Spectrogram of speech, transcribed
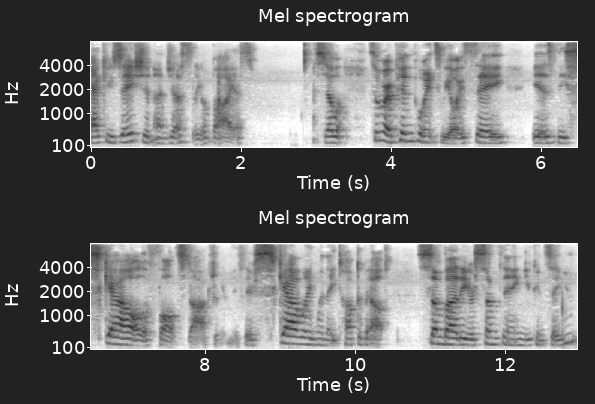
accusation unjustly or bias. So, some of our pinpoints we always say is the scowl of false doctrine. If they're scowling when they talk about somebody or something, you can say, hmm,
